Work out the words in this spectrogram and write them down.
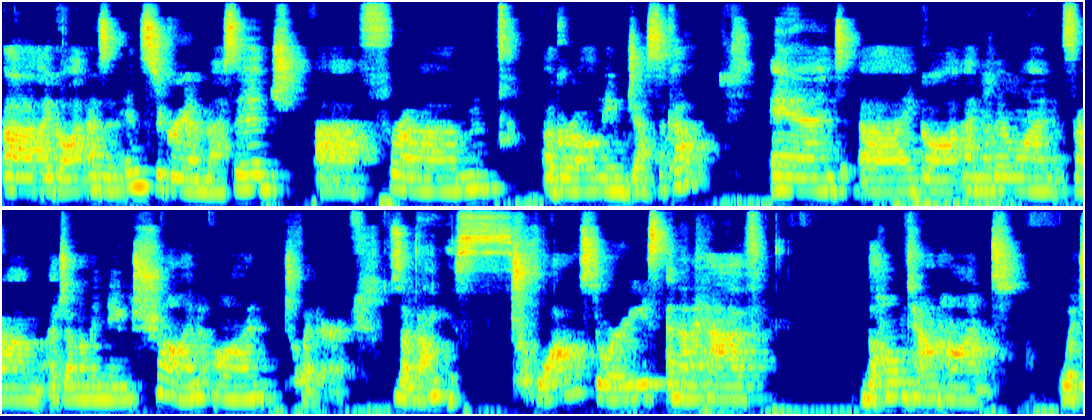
uh, I got as an Instagram message uh, from a girl named Jessica. And I got another one from a gentleman named Sean on Twitter. So I got Nice. 12 stories, and then I have the hometown haunt, which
